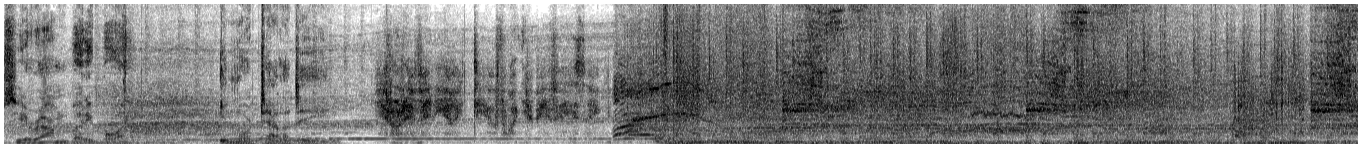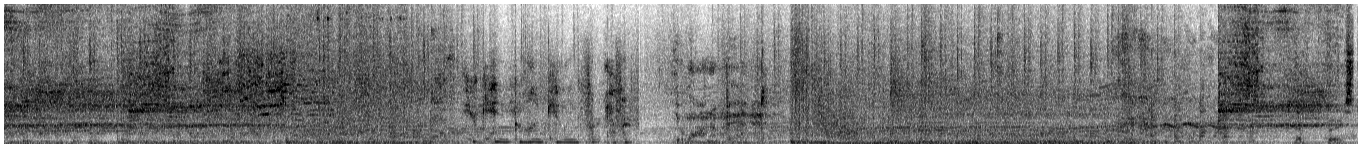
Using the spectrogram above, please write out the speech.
See you around, buddy boy. Immortality. You don't have any idea of what you'll be facing. You can't go on killing forever. You want a bet? The first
